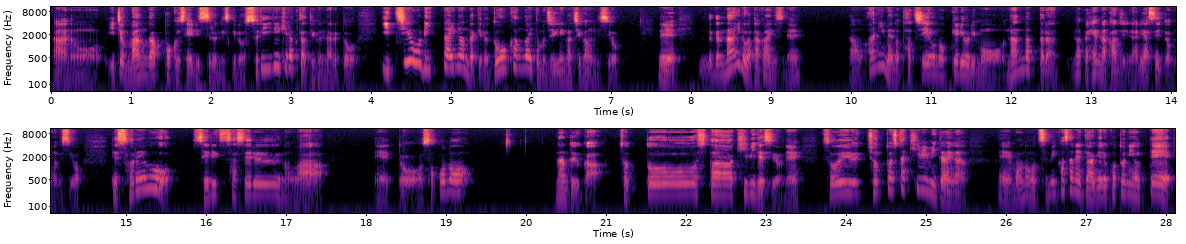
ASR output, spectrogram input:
あの、一応漫画っぽく成立するんですけど、3D キャラクターっていう風になると、一応立体なんだけど、どう考えても次元が違うんですよ。で、だから難易度が高いんですね。あの、アニメの立ち絵を乗っけるよりも、なんだったら、なんか変な感じになりやすいと思うんですよ。で、それを成立させるのは、えっ、と、そこの、なんというか、ちょっとした機微ですよね。そういうちょっとした機微みたいな、えものを積み重ねてあげることによって、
